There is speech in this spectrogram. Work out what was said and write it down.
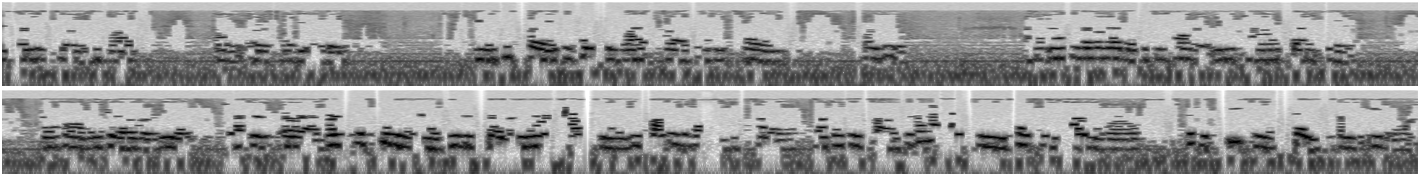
the 30 years, his life on earth will be ended. and he prays, he takes his last breath and he prays for you. I don't know if you've ever read this, if you've home it, read 17. Go home, read it over, read it. Chapter, or, uh, verse 15, uh, Jesus says, I'm not asking you, he's talking to God, he's praying, talking to his father. He says, I'm not asking you to take me out of the world, but to keep me safe from the evil one.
